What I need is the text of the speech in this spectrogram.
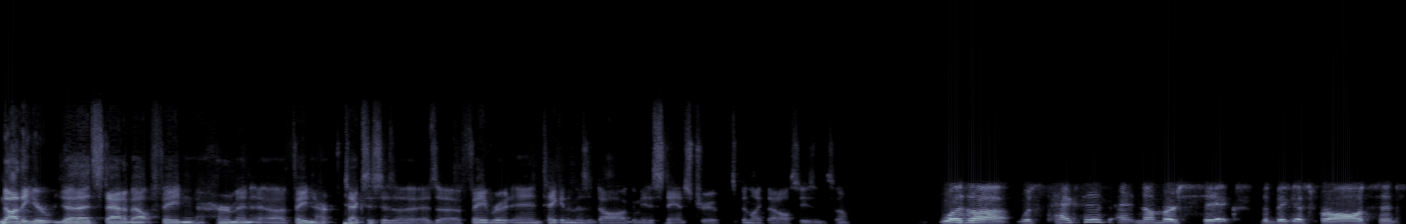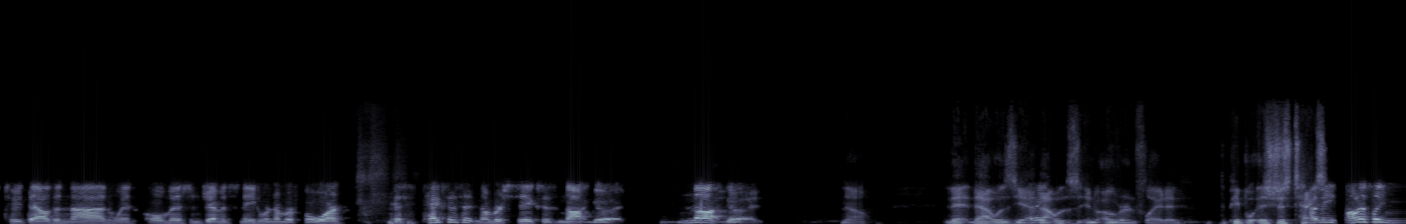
No, I think you're yeah, that stat about fading Herman, uh, fading Her- Texas as a as a favorite and taking them as a dog. I mean, it stands true. It's been like that all season. So was uh was Texas at number six the biggest fraud since 2009 when Ole Miss and Jevan Snead were number four? Because Texas at number six is not good, not good. No, that that was yeah, I mean, that was in, overinflated. The people, it's just Texas. I mean, honestly,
